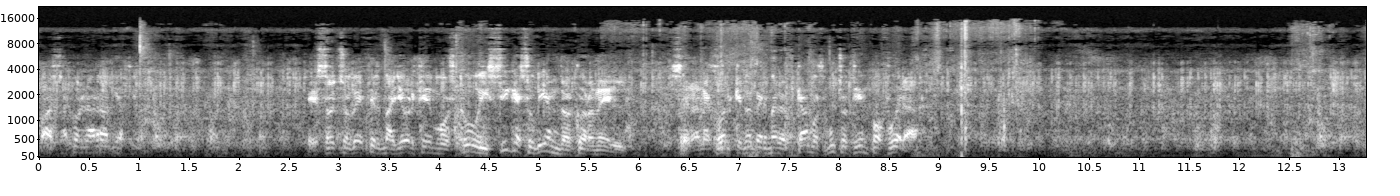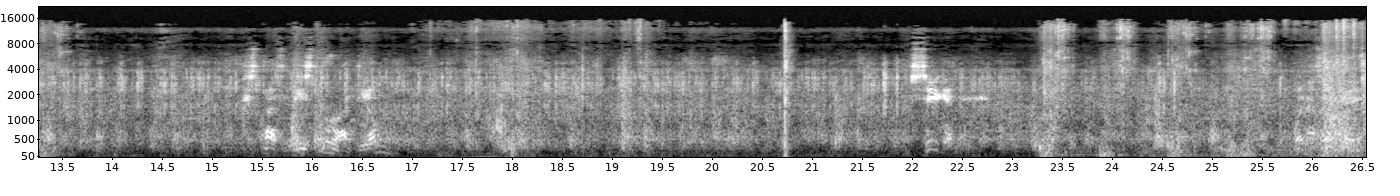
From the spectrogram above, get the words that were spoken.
pasa con la radiación? Es ocho veces mayor que en Moscú y sigue subiendo, coronel. Será mejor que no permanezcamos mucho tiempo fuera. ¿Estás listo, Artyom? Sígueme. Buena suerte.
